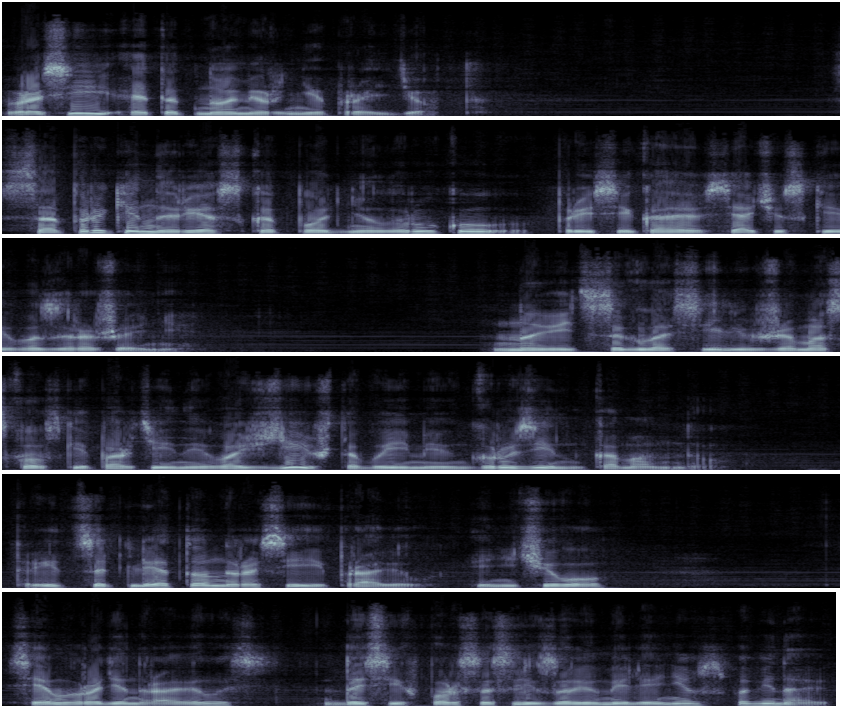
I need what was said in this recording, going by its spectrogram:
В России этот номер не пройдет. Сапрыкин резко поднял руку, пресекая всяческие возражения. Но ведь согласились же московские партийные вожди, чтобы ими грузин командовал. Тридцать лет он России правил, и ничего. Всем вроде нравилось, до сих пор со слезой умиления вспоминают.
